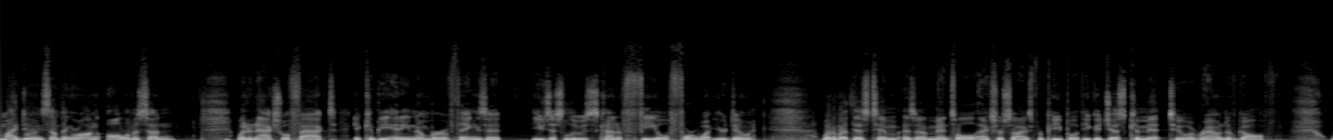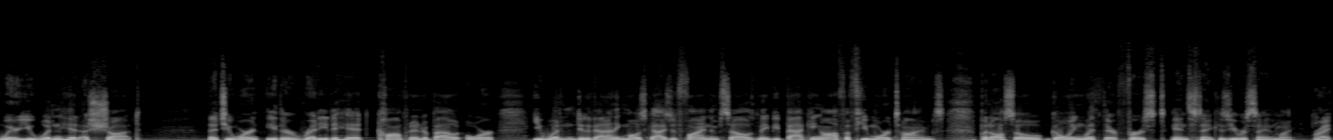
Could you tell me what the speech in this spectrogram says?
am I doing something wrong all of a sudden? When in actual fact, it can be any number of things that you just lose kind of feel for what you're doing. What about this, Tim, as a mental exercise for people? If you could just commit to a round of golf where you wouldn't hit a shot that you weren't either ready to hit, confident about, or you wouldn't do that. I think most guys would find themselves maybe backing off a few more times, but also going with their first instinct, as you were saying, Mike. Right.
